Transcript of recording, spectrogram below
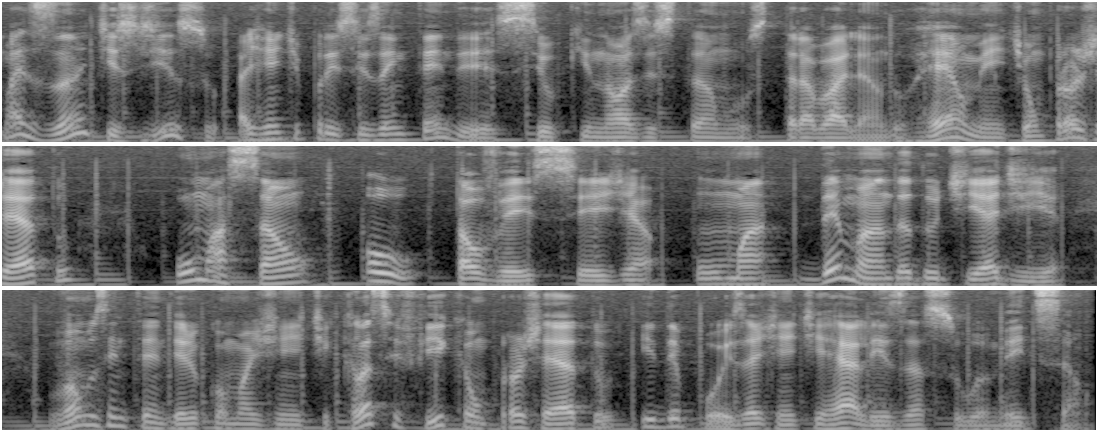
Mas antes disso, a gente precisa entender se o que nós estamos trabalhando realmente é um projeto, uma ação ou talvez seja uma demanda do dia a dia. Vamos entender como a gente classifica um projeto e depois a gente realiza a sua medição.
